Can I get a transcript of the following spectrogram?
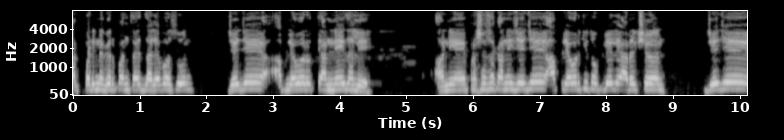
आटपाडी नगरपंचायत झाल्यापासून जे जे आपल्यावर ते अन्याय झाले आणि प्रशासकाने जे जे आपल्यावरती थोपलेले आरक्षण जे जे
